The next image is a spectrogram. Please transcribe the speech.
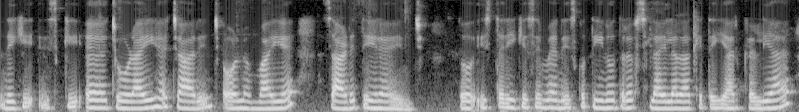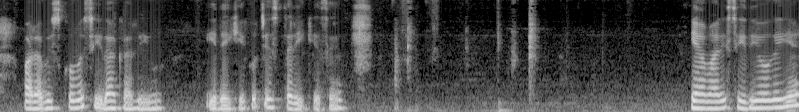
देखिए, इसकी चौड़ाई है चार इंच और लंबाई है साढ़े तेरह इंच। तो इस तरीके से मैंने इसको तीनों तरफ़ सिलाई लगा के तैयार कर लिया है और अब इसको मैं सीधा कर रही हूँ। ये देखिए, कुछ इस तरीके से। ये हमारी सीधी हो गई है।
